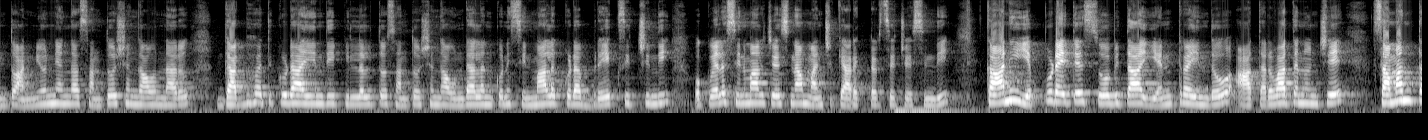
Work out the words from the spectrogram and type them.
ఎంతో అన్యోన్యంగా సంతోషంగా ఉన్నారు. గర్భవతి కూడా అయింది. పిల్లలతో సంతోషంగా ఉండాలనుకుని సినిమాలకు కూడా బ్రేక్స్ ఇచ్చింది. ఒకవేళ సినిమాలు చేసినా మంచి క్యారెక్టర్సే చేసింది. కానీ ఎప్పుడైతే శోభిత ఎంటర్ అయిందో ఆ తర్వాత నుంచే సమంత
